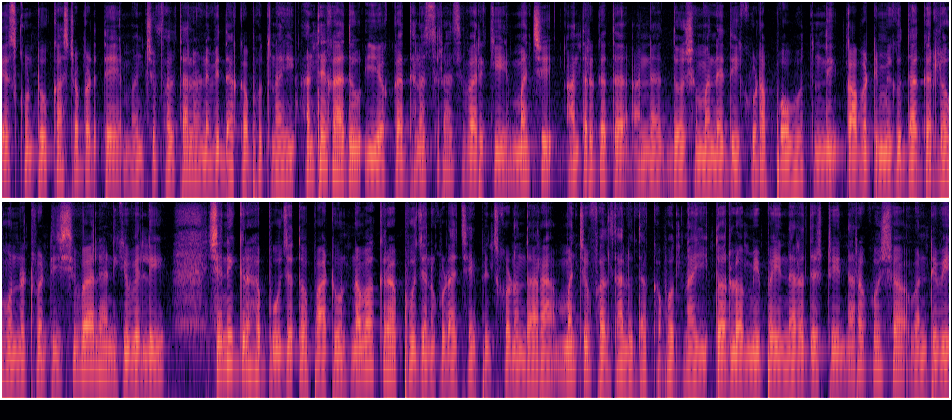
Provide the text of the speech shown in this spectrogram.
చేసుకుంటూ కష్టపడితే మంచి ఫలితాలు అనేవి దక్కబోతున్నాయి. అంతేకాదు ఈ యొక్క ధనుసు రాశి వారికి మంచి అంతర్గత అన్న దోషం అనేది కూడా పోబోతుంది. కాబట్టి మీకు దగ్గరలో ఉన్నటువంటి శివాలయానికి వెళ్ళి శనిగ్రహ పూజ పూజతో పాటు నవగ్రహ పూజను కూడా చేపించుకోవడం ద్వారా మంచి ఫలితాలు దక్కబోతున్నాయి. త్వరలో మీపై నరదృష్టి నరకోశ వంటివి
